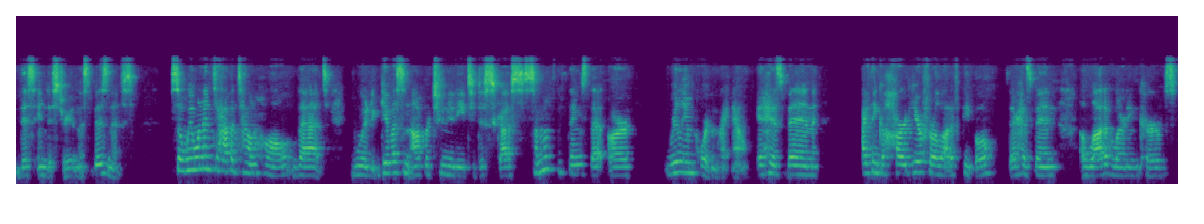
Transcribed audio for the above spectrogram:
this industry and this business. So we wanted to have a town hall that would give us an opportunity to discuss some of the things that are really important right now. It has been, I think, a hard year for a lot of people. There has been a lot of learning curves.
